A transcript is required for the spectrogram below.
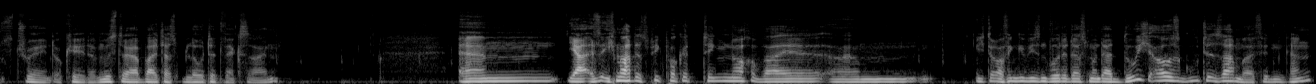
Restrained, okay, dann müsste ja bald das Bloated weg sein. Ähm, ja, also ich mache das Pickpocketing noch, weil ähm, ich darauf hingewiesen wurde, dass man da durchaus gute Sachen bei finden kann.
